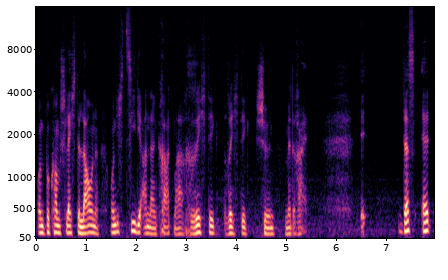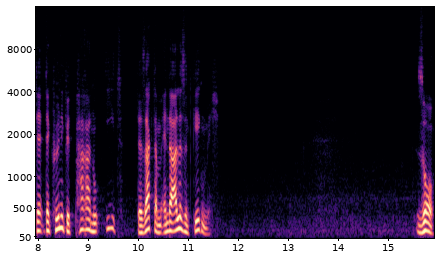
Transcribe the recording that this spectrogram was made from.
und bekomme schlechte Laune. Und ich ziehe die anderen gerade mal richtig, richtig schön mit rein. Das, äh, der, der König wird paranoid. Der sagt am Ende, alle sind gegen mich. So,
